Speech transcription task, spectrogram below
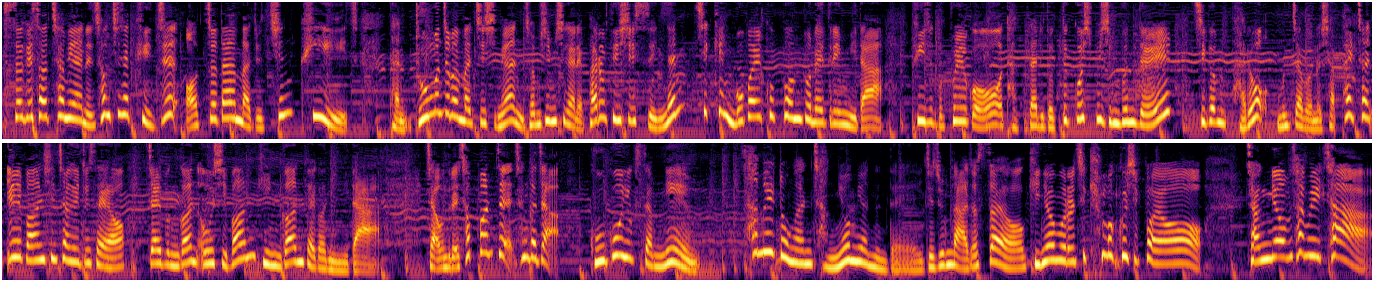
즉석에서 참여하는 청취자 퀴즈 어쩌다 마주친 퀴즈. 단 두 문제만 맞히시면 점심시간에 바로 드실 수 있는 치킨 모바일 쿠폰 보내드립니다. 퀴즈도 풀고 닭다리도 뜯고 싶으신 분들 지금 바로 문자번호 샵 8001번 신청해주세요. 짧은 건 50원, 긴 건 100원입니다. 자 오늘의 첫 번째 참가자 9963님 3일 동안 장염이었는데 이제 좀 나아졌어요. 기념으로 치킨 먹고 싶어요. 장염 3일 차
